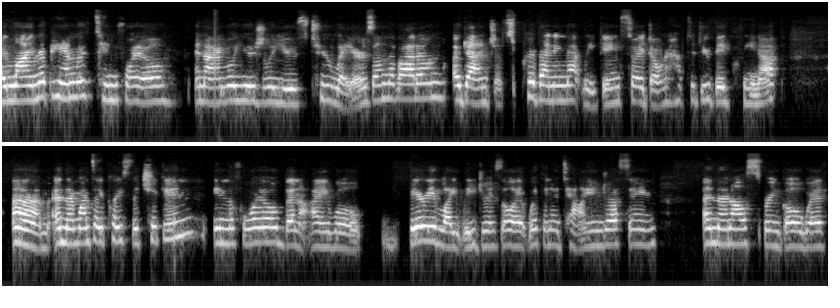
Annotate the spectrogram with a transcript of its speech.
I line the pan with tinfoil and I will usually use two layers on the bottom. Again, just preventing that leaking so I don't have to do big cleanup. Um, and then once I place the chicken in the foil, then I will very lightly drizzle it with an Italian dressing. And then I'll sprinkle with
